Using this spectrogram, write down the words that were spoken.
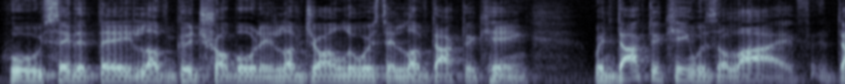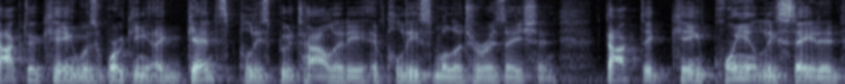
who say that they love good trouble, they love John Lewis, they love Dr. King. When Dr. King was alive, Dr. King was working against police brutality and police militarization. Dr. King poignantly stated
